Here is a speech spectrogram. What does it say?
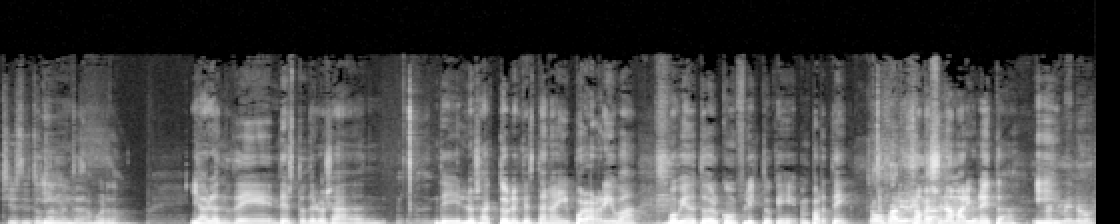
Sí, estoy totalmente Y- de acuerdo. Y hablando de, de esto, de los, a- de los actores que están ahí por arriba moviendo todo el conflicto, que en parte Somos marionetas. jamás es una marioneta. Y menor.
